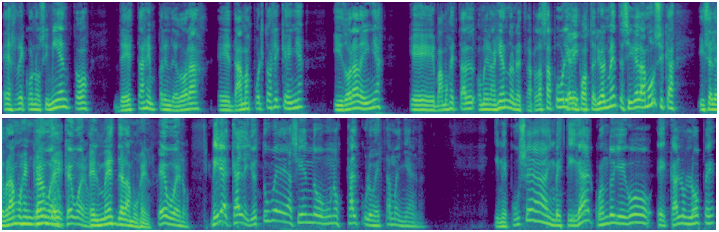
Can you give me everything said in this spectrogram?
el reconocimiento de estas emprendedoras eh, damas puertorriqueñas y doradeñas que vamos a estar homenajeando en nuestra plaza pública y posteriormente sigue la música y celebramos en Qué grande bueno, qué bueno. el mes de la mujer. Qué bueno. Mire, alcalde, yo estuve haciendo unos cálculos esta mañana y me puse a investigar cuándo llegó eh, Carlos López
